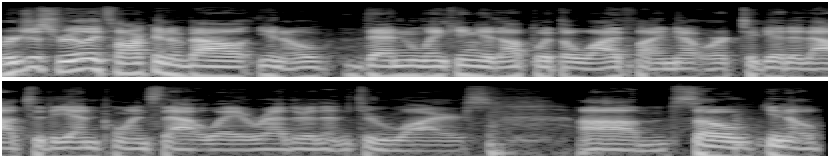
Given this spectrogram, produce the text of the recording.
We're just really talking about, you know, then linking it up with a Wi Fi network to get it out to the endpoints that way rather than through wires. Um, so, you know,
